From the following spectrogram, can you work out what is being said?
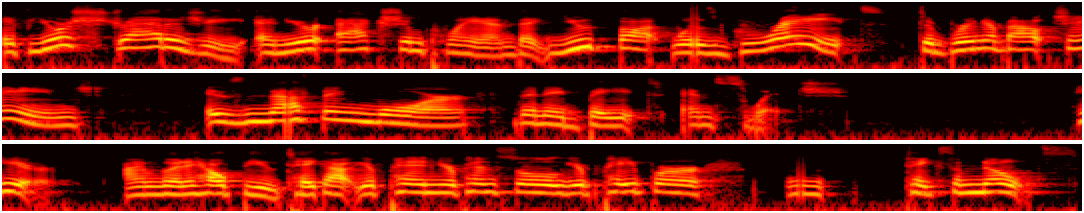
If your strategy and your action plan that you thought was great to bring about change is nothing more than a bait and switch. Here, I'm going to help you. Take out your pen, your pencil, your paper, take some notes.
